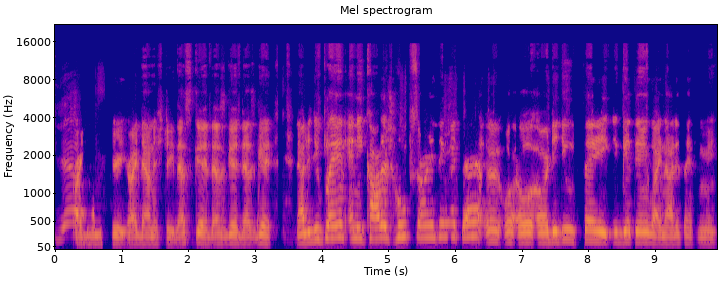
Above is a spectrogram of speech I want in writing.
Yeah. Right down the street. Right down the street. That's good. That's good. That's good. Now, did you play in any college hoops or anything like that, or or, or, or did you say you get there like, nah, this ain't for me?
